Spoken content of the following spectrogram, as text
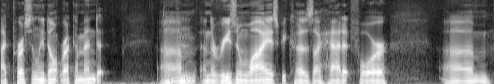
I personally don't recommend it. Um, And the reason why is because I had it for um,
